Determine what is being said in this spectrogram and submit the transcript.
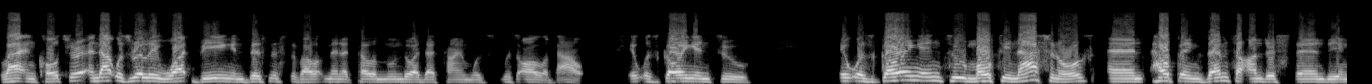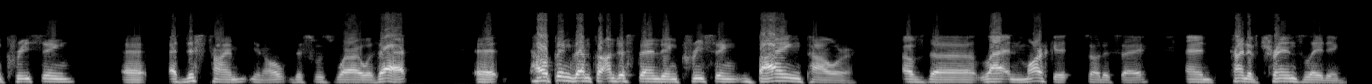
Latin culture. And that was really what being in business development at Telemundo at that time was, was all about. It was going into it was going into multinationals and helping them to understand the increasing, uh, at this time, you know, this was where I was at, uh, helping them to understand the increasing buying power of the Latin market, so to say, and kind of translating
